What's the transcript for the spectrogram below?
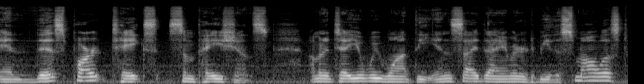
and this part takes some patience. I'm going to tell you we want the inside diameter to be the smallest.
